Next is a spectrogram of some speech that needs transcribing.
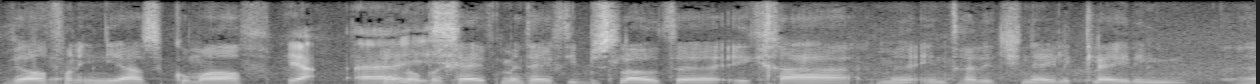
Wel van Indiaanse komaf. Ja, eh, en op is- een gegeven moment heeft hij besloten: ik ga me in traditionele kleding eh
